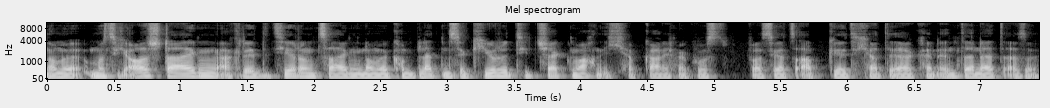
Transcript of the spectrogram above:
nochmal musste ich aussteigen, Akkreditierung zeigen, nochmal kompletten Security-Check machen. Ich habe gar nicht mehr gewusst, was jetzt abgeht. Ich hatte ja kein Internet, also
